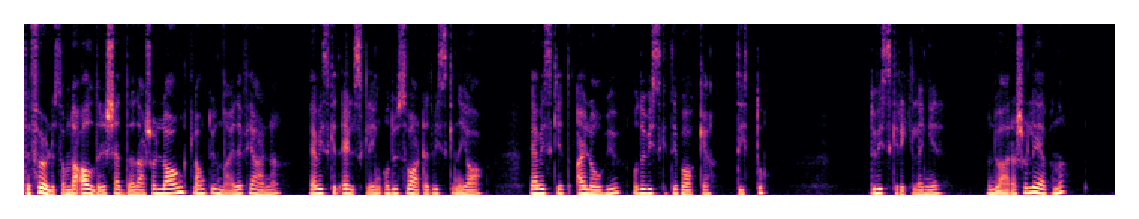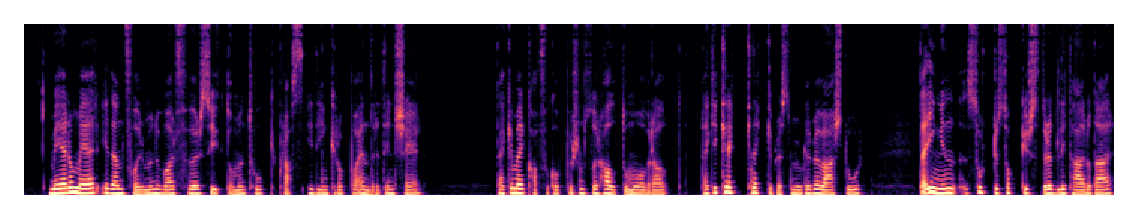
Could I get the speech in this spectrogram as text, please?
Det føles som det aldri skjedde, det er så langt, langt unna i det fjerne. Jeg hvisket elskling, og du svarte et hviskende ja. Jeg hvisket I love you, og du hvisket tilbake ditto. Du hvisker ikke lenger, men du er her så levende. Mer og mer i den formen du var før sykdommen tok plass i din kropp og endret din sjel. Det er ikke mer kaffekopper som står halvtomme overalt. Det er ikke knekkebrødsmuler ved hver stol. Det er ingen sorte sokker strødd litt her og der.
